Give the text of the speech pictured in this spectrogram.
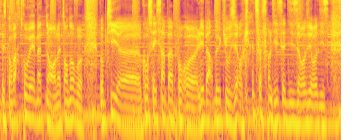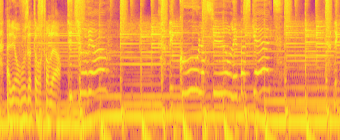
c'est ce qu'on va retrouver maintenant. En attendant vos, petits conseils sympas pour les barbecues 04 77 10 00 10. Allez, on vous attend au standard. Tu te souviens Les couleurs sur les baskets. Les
